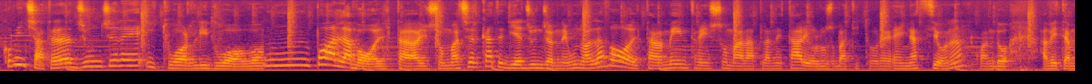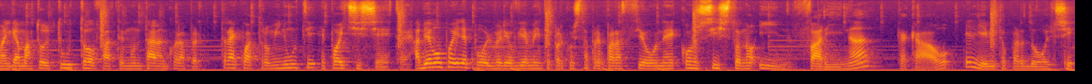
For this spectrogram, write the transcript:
cominciate ad aggiungere i tuorli d'uovo un po' alla volta, insomma cercate di aggiungerne uno alla volta mentre insomma la planetaria o lo sbattitore è in azione, quando avete amalgamato il tutto fate montare ancora per 3-4 minuti e poi ci siete. Abbiamo poi le polveri ovviamente per questa preparazione, consistono in farina, cacao e lievito per dolci.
